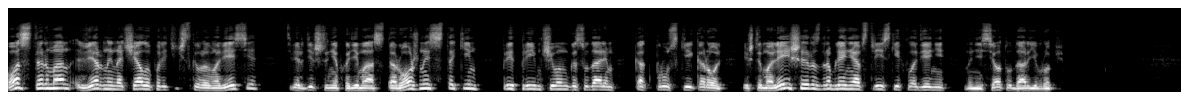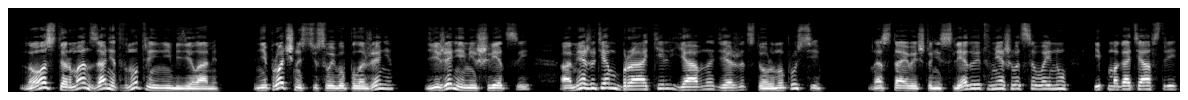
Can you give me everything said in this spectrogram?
Остерман, верный началу политического равновесия, твердит, что необходима осторожность с таким предприимчивым государем, как прусский король, и что малейшее раздробление австрийских владений нанесет удар Европе. Но Остерман занят внутренними делами, непрочностью своего положения, движениями Швеции, а между тем Бракель явно держит сторону Пруссии настаивает, что не следует вмешиваться в войну и помогать Австрии,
